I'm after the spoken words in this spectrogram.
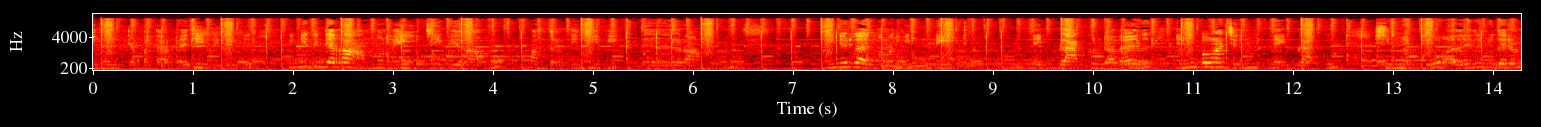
ഇരുന്നൂറ്റി അമ്പത്തി ആറിന്റെ ജി ബിയുടെ ഉണ്ട്. പിന്നെ ഇതിന്റെ റാം എന്ന് പറഞ്ഞാൽ എയ്റ്റ് ജി ബി റാമും പന്ത്രണ്ട് ജി ബി റാമും പിന്നെ ഒരു കാര്യം പറഞ്ഞാൽ മിഡ് നൈറ്റ് മിഡ് നൈറ്റ് ബ്ലാക്ക് ഉണ്ട്. അതായത് ഞങ്ങൾ ഇപ്പോൾ വാങ്ങിച്ചേക്കുന്നത് മിഡ് നൈറ്റ് ബ്ലാക്കും ഷിമ്മർ ബ്ലൂ അതായത് ഒരു തരം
